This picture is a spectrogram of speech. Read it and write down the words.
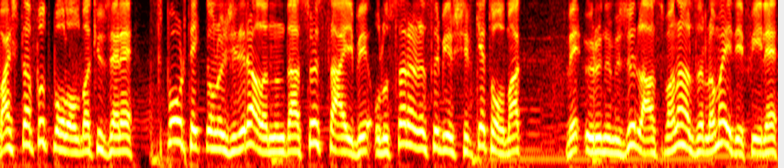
Başta futbol olmak üzere spor teknolojileri alanında söz sahibi uluslararası bir şirket olmak ve ürünümüzü lansmana hazırlama hedefiyle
